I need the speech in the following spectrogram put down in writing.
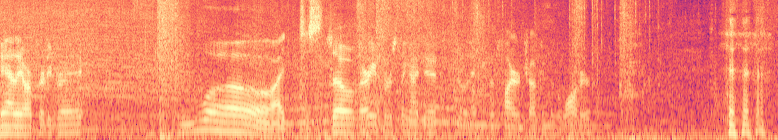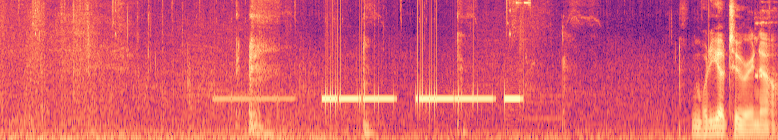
Yeah, they are pretty great. Whoa, I just So, very first thing I did the fire truck into the water. What are you up to right now?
